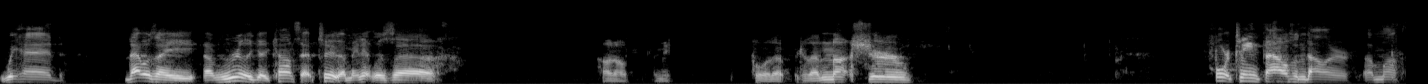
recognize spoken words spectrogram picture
we had that was a, a really good concept too i mean it was uh hold on let me pull it up because i'm not sure $14000 a month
